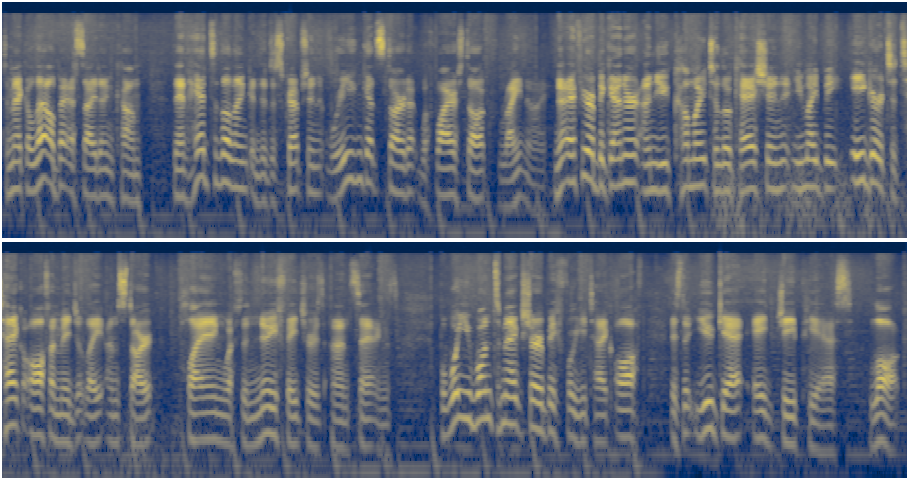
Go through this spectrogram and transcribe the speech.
to make a little bit of side income, then head to the link in the description where you can get started with Wirestock right now. Now if you're a beginner and you come out to location, you might be eager to take off immediately and start playing with the new features and settings. But what you want to make sure before you take off is that you get a GPS lock.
